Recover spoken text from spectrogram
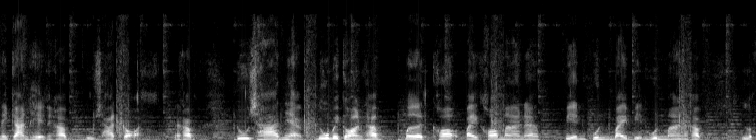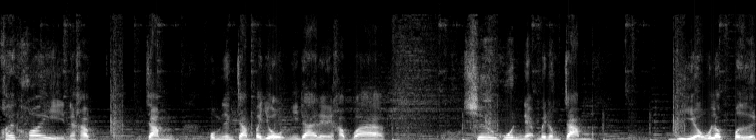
ในการเทรดนะครับ ดูชาร์ตก่อนนะครับ ดูชาร์ตเนี่ยดูไปก่อนครับ เปิดเคาะไปเคาะมานะ เปลี่ยนหุ้นไปเปลี่ยนหุ้นมานะครับ ค่อยๆนะครับจำ ผมยังจำประโยคนี้ได้เลยนะครับว่า ชื่อหุ้นเนี่ยไม่ต้องจำเดี๋ยวเราเปิด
